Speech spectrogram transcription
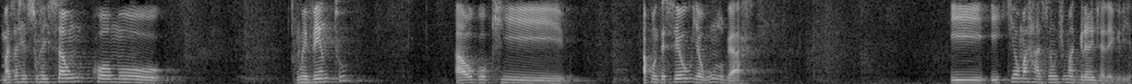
Mas a ressurreição como um evento, algo que aconteceu em algum lugar e, e, que é uma razão de uma grande alegria.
